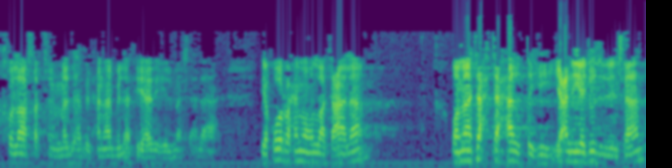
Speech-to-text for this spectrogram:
خلاصة من مذهب الحنابلة في هذه المسألة. يقول رحمه الله تعالى وما تحت حلقه يعني يجوز للإنسان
